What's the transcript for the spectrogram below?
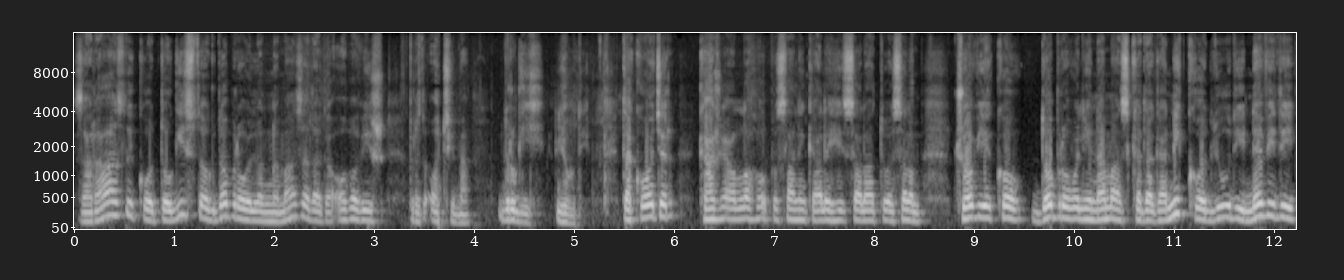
za razliku od tog istog dobrovoljnog namaza da ga obaviš pred očima drugih ljudi. Također, kaže Allahov poslanik alaihi salatu wasalam, čovjekov dobrovoljni namaz kada ga niko od ljudi ne vidi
